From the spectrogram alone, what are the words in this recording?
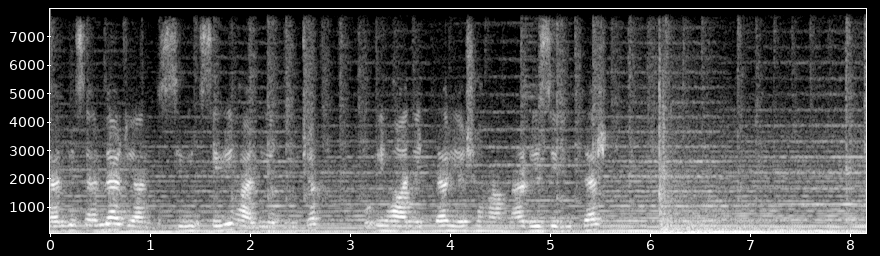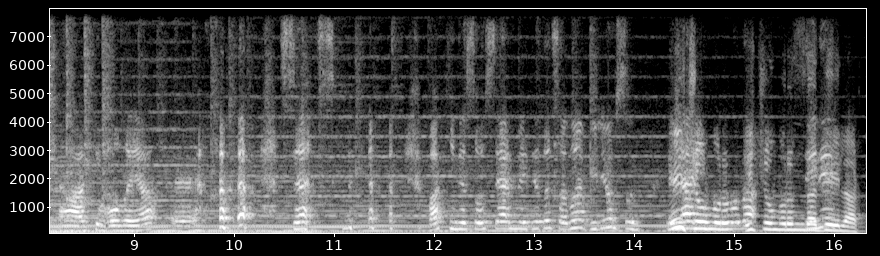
belgeseller yani seri, seri halde yapılacak. Bu ihanetler, yaşananlar, rezillikler. Hakim olaya e, sensin. Bak yine sosyal medyada sana biliyorsun. Hiç umurum, hiç umurumda değil artık.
